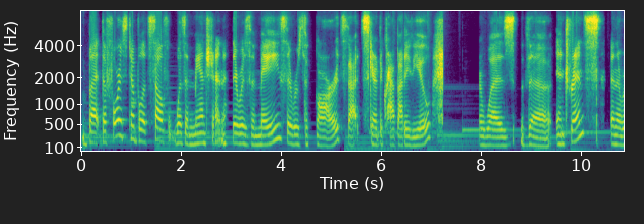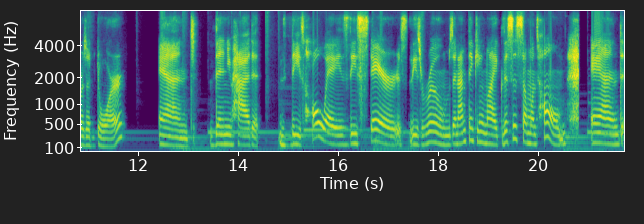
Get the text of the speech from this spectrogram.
But the forest temple itself was a mansion. There was the maze, there was the guards that scared the crap out of you there was the entrance, then there was a door, and then you had these hallways, these stairs, these rooms. And I'm thinking, like, this is someone's home. And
